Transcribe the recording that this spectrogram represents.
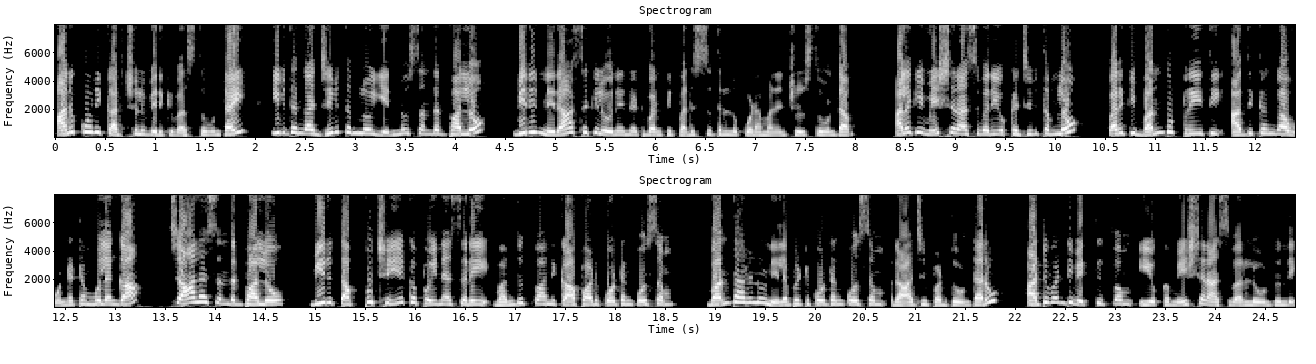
అనుకోని ఖర్చులు వీరికి వస్తూ ఉంటాయి. ఈ విధంగా జీవితంలో ఎన్నో సందర్భాల్లో వీరి నిరాశకి లోనైనటువంటి పరిస్థితులను కూడా మనం చూస్తూ ఉంటాం. అలాగే మేషరాశి వారి యొక్క జీవితంలో వారికి బంధు ప్రీతి అధికంగా ఉండటం మూలంగా చాలా సందర్భాల్లో వీరు తప్పు చేయకపోయినా సరే బంధుత్వాన్ని కాపాడుకోవటం కోసం బంధాలను నిలబెట్టుకోవటం కోసం రాజీ పడుతూ ఉంటారు. అటువంటి వ్యక్తిత్వం ఈ యొక్క మేషరాశి వారిలో ఉంటుంది.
